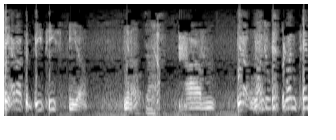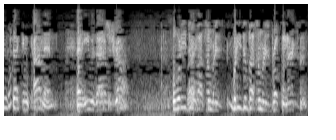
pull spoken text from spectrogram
Hey, how about the BP CEO? You know? Um, you know, one, one 10 second comment, and he was out of a job. Well, what do you do Right. about somebody's What do you do about somebody's Brooklyn accent?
